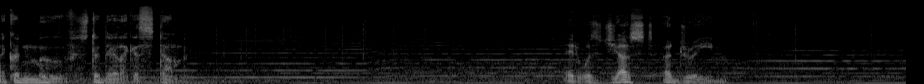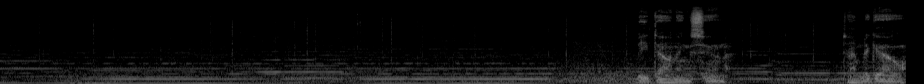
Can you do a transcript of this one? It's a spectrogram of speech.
I couldn't move, stood there like a stump. It was just a dream. Be dawning soon. Time to go.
